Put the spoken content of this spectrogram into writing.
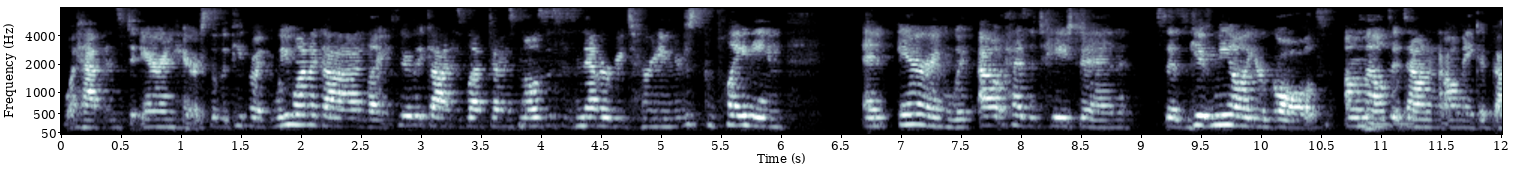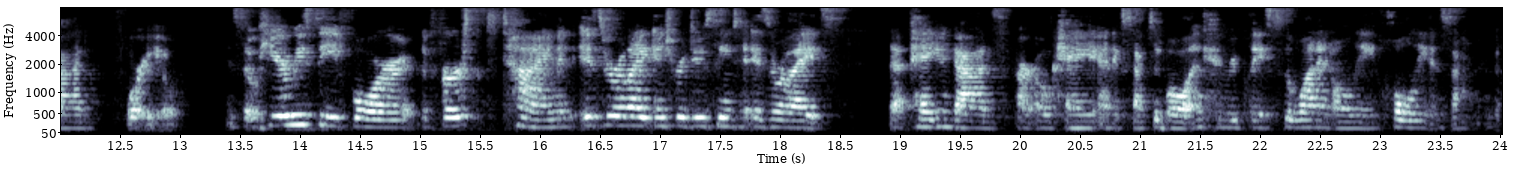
what happens to Aaron here. So the people are like, we want a God. Like clearly God has left us. Moses is never returning. They're just complaining. And Aaron, without hesitation, says, Give me all your gold. I'll mm-hmm. melt it down and I'll make a God for you. And so here we see for the first time an Israelite introducing to Israelites that pagan gods are okay and acceptable and can replace the one and only holy and sovereign God.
